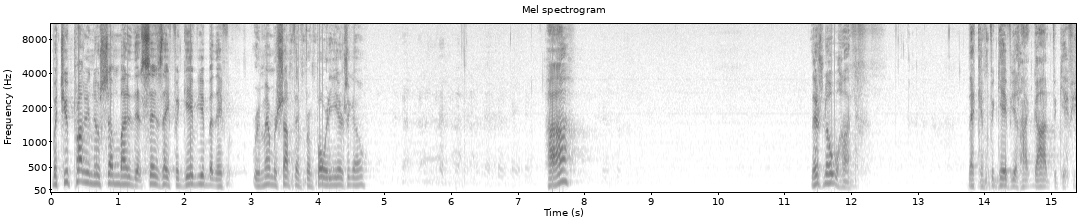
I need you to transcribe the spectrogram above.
but you probably know somebody that says they forgive you, but they remember something from 40 years ago? Huh? There's no one that can forgive you like God forgive you.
